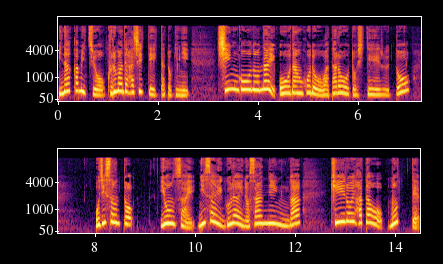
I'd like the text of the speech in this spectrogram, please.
田舎道を車で走っていった時に、信号のない横断歩道を渡ろうとしていると、おじさんと4歳、2歳ぐらいの3人が黄色い旗を持って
